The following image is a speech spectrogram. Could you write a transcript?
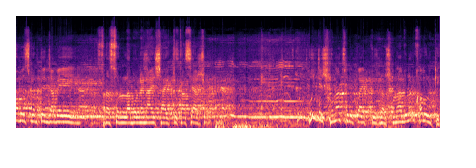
কবজ করতে যাবে, রাসূলুল্লাহ বললেন আয়সা একটু কাছে আসো। ওই যে সোনা ছিল কয়েক টুকরা, সোনাগুলোর খবর কি?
